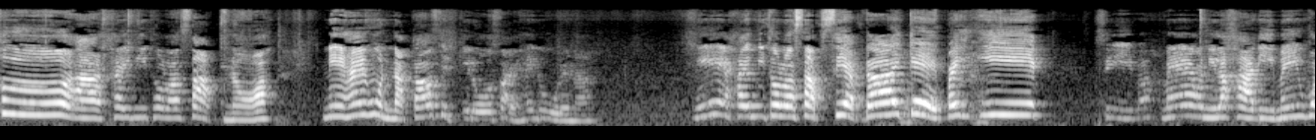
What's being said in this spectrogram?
คืออ่าใครมีโทรศัพท์เนาะนี่ให้หุ่นหนัก 90 กิโลใส่ให้ดูเลยนะ นี่ใครมีโทรศัพท์เสียบได้เก๋ไปอีกซีปะแม่วันนี้ราคาดีไม่ไหว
